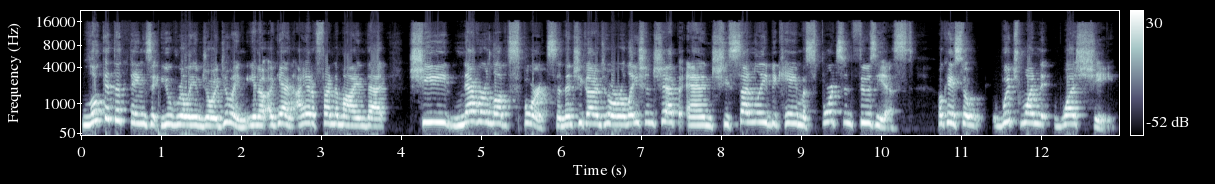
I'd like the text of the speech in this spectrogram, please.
Look at the things that you really enjoy doing. You know again i had a friend of mine that she never loved sports and then she got into a relationship and she suddenly became a sports enthusiast. Okay so which one was she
